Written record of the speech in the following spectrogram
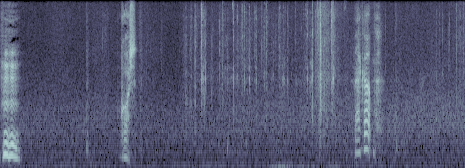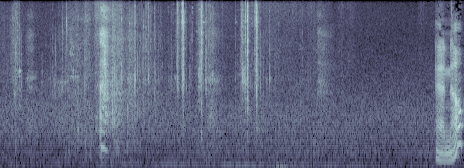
Hmm. Of course. Back up. And now?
